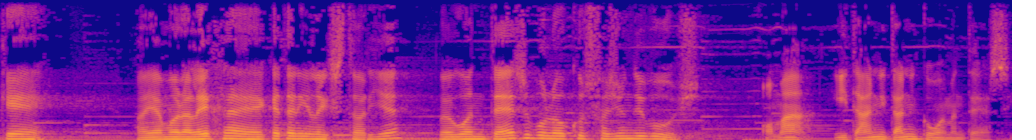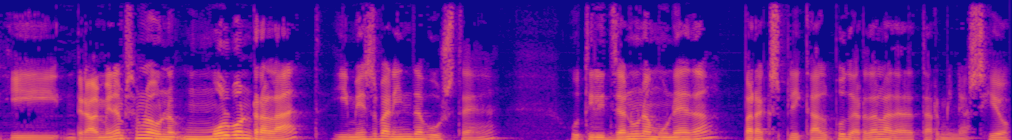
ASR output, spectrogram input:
Què? Vaya moraleja, eh, que tenia la història? Ho heu entès o voleu que us faci un dibuix? Home, i tant, i tant que ho hem entès. I realment em sembla un, molt bon relat, i més venint de vostè, eh? utilitzant una moneda per explicar el poder de la determinació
